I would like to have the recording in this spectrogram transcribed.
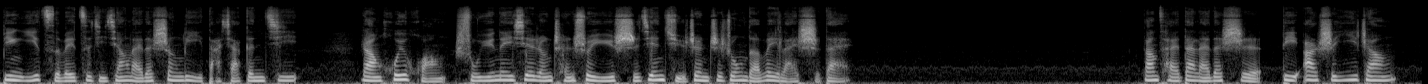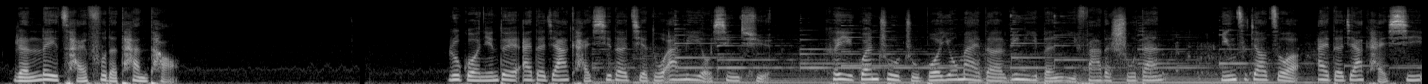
并以此为自己将来的胜利打下根基，让辉煌属于那些仍沉睡于时间矩阵之中的未来时代。刚才带来的是第二十一章人类财富的探讨。如果您对埃德加·凯西的解读案例有兴趣，可以关注主播优麦的另一本已发的书单，名字叫做《埃德加·凯西》。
